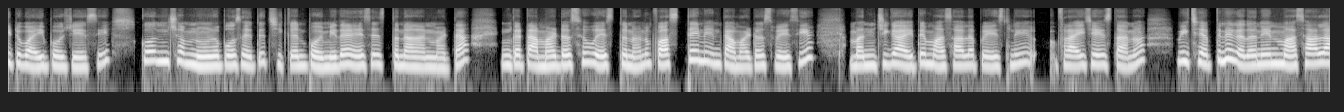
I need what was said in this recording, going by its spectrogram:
ఇటువైపు వచ్చేసి కొంచెం నూనె పోసైతే చికెన్ పొయ్యి మీద వేసేస్తున్నాను అనమాట ఇంకా టమాటోస్ వేస్తున్నాను. ఫస్టే నేను టమాటోస్ వేసి మంచిగా అయితే మసాలా పేస్ట్‌ని ఫ్రై చేస్తాను. మీకు చెప్పినా కదా నేను మసాలా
